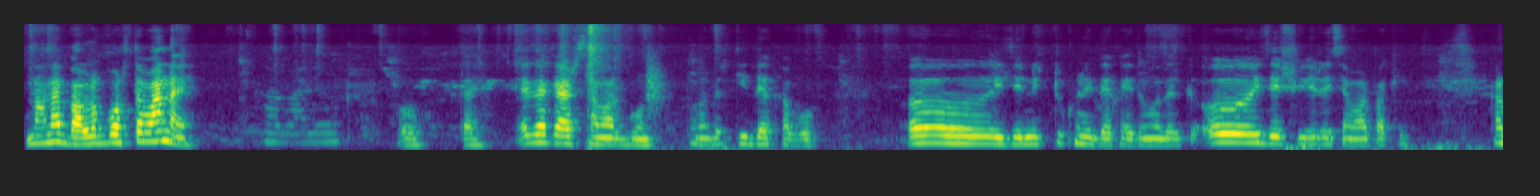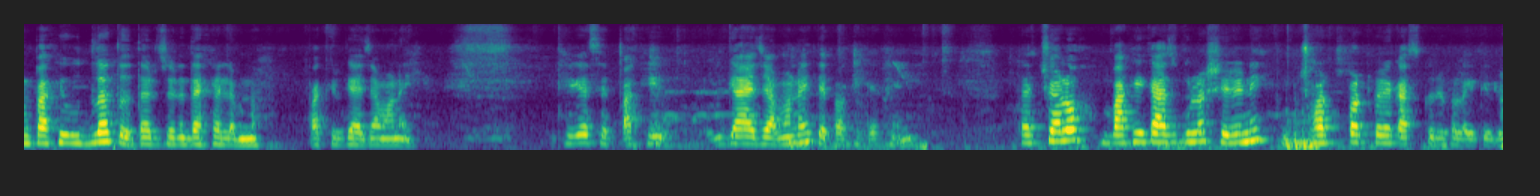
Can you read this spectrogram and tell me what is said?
নানা ভালো ভর্তা বানায়? ও, তাই। এ জায়গায় আসছে আমার বোন, তোমাদের কি দেখাবো? ওই যে একটুখানি দেখাই তোমাদেরকে। ওই যে শুয়ে রয়েছে আমার পাখি। কারণ পাখি উদলা তো, তার জন্য দেখাইলাম না। পাখির গায়ে জামা নাই। ঠিক আছে, পাখি গায়ে জামা নাই, তাই পাখি দেখাইনি। তা চলো, বাকি কাজগুলো সেরে নিই ঝটপট করে কাজ করে ফেলাই দেবে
